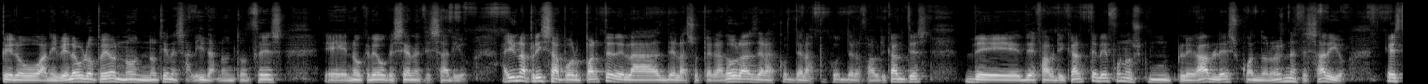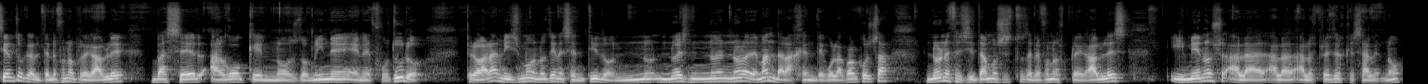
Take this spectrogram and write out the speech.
pero a nivel europeo no, no tiene salida, ¿no? entonces eh, no creo que sea necesario. Hay una prisa por parte de, de las operadoras, de, las, de, los fabricantes, de, de, fabricar teléfonos plegables cuando no es necesario. Es cierto que el teléfono plegable va a ser algo que nos domine en el futuro, pero ahora mismo no tiene sentido, no, no, es, no, no lo demanda la gente, con la cual cosa no necesitamos estos teléfonos plegables y menos a, a, los precios que salen. ¿no?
